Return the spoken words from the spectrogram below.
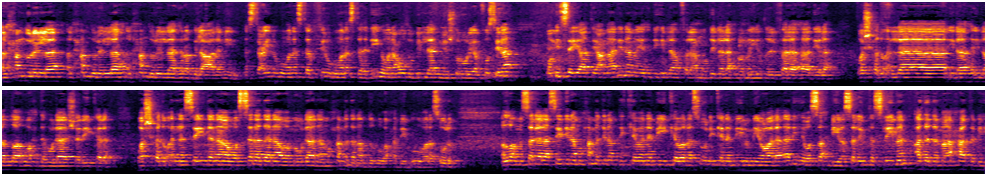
الحمد لله الحمد لله الحمد لله رب العالمين. نستعينه ونستغفره ونستهديه ونعوذ بالله من شرور أنفسنا ومن سيئات أعمالنا. من يهده الله فلا مضل له ومن يضلل فلا هادي له. واشهد أن لا إله إلا الله وحده لا شريك له. واشهد أن سيدنا وسندنا ومولانا محمدا عبده وحبيبه ورسوله. اللهم صل على سيدنا محمد عبدك ونبيك ورسولك نبي الأمي وعلى آله وصحبه وسلم تسليما. عدد ما أحاط به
